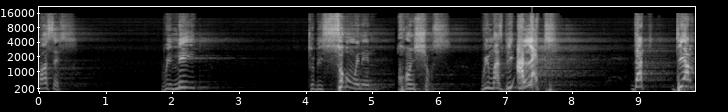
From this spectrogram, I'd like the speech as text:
Pastors, we need to be so winning conscious. We must be alert that there are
